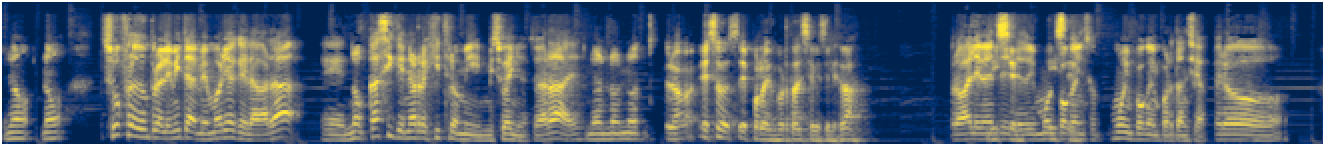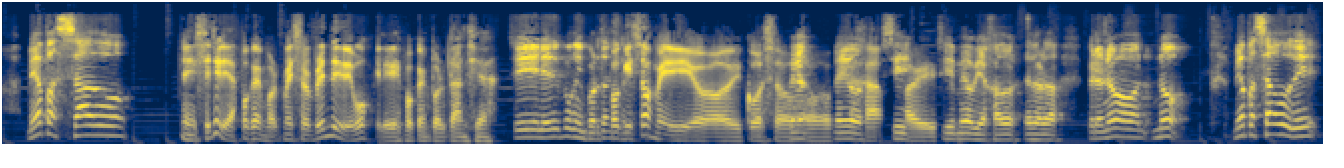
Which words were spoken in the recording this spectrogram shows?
no, no. Sufro de un problemita de memoria que la verdad, eh, no, casi que no registro mi- mis sueños, de verdad, ¿eh? No, no, no. Pero eso es por la importancia que se les da. Probablemente Dicen, le doy muy dicen. poca, muy poca importancia. Pero me ha pasado. En serio le das poca importancia. Me sorprende de vos que le des poca importancia. Sí, le doy poca importancia. Porque sos medio de coso. Medio, sí, sí, medio viajador, es verdad. Pero no, no. Me ha pasado de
